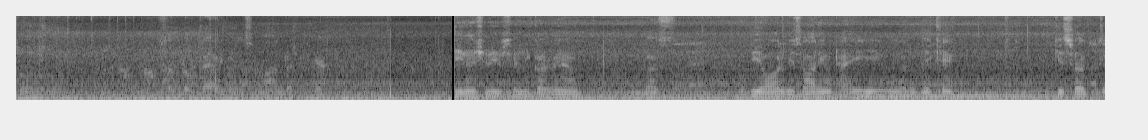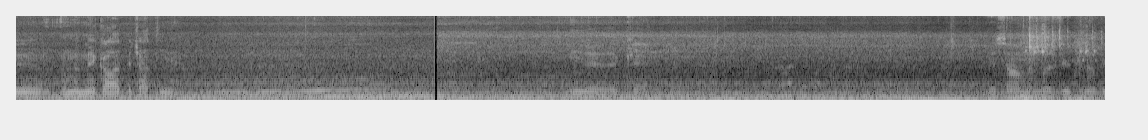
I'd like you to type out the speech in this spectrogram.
تو سب لوگ بیٹھ گئے، سامان رکھ گیا مدینہ شریف سے نکل رہے ہیں ہم۔ بس، ابھی اور بھی سواریاں اٹھائیں گی مگر دیکھیں کس وقت ہمیں میکات پہنچاتی ہیں یہ دیکھیں یہ سامنے مسجد نبی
